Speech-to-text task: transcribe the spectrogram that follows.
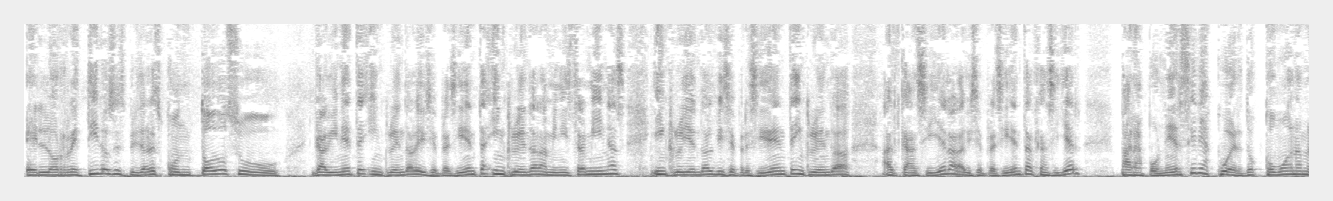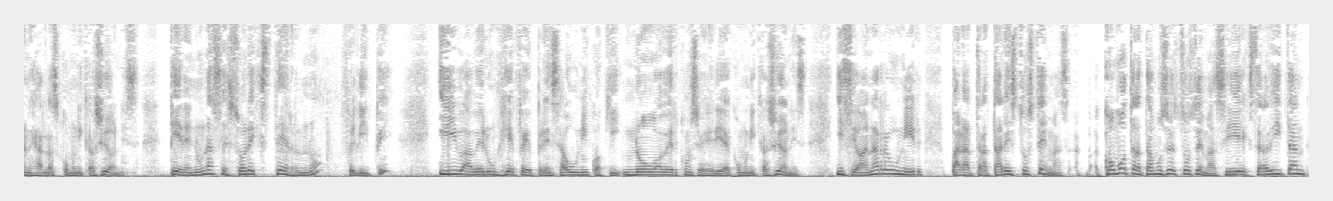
en los retiros espirituales con todo su gabinete, incluyendo a la vicepresidenta, incluyendo a la ministra Minas, incluyendo al vicepresidente, incluyendo al canciller, a la vicepresidenta, al canciller, para ponerse de acuerdo cómo van a manejar las comunicaciones. Tienen un asesor externo, Felipe, y va a haber un jefe de prensa único aquí, no va a haber consejería de comunicaciones, y se van a reunir para tratar estos temas. ¿Cómo tratamos estos temas? Si extraditan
